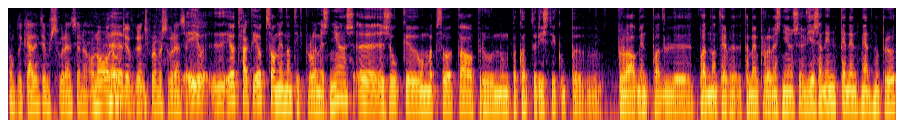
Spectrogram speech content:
complicado em termos de segurança, não? Ou não, ou não teve grandes problemas de segurança? Eu, eu, de facto, eu pessoalmente não tive problemas nenhums. Uh, julgo que uma pessoa que vá ao Peru num pacote turístico provavelmente pode, pode não ter também problemas nenhums. Viajando independentemente no Peru,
